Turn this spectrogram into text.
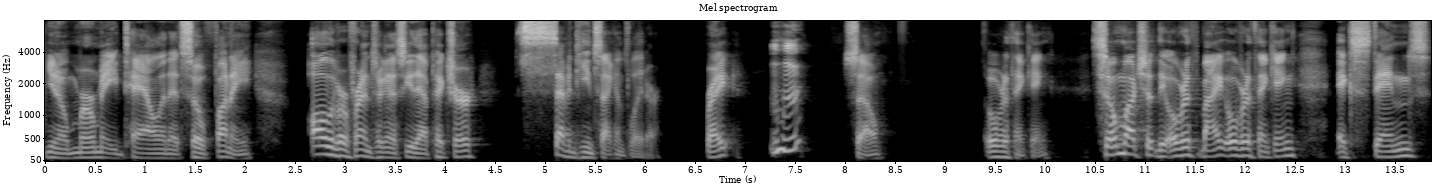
you know, mermaid tail and it's so funny, all of her friends are going to see that picture 17 seconds later. Right. hmm So overthinking. So much of the over my overthinking extends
